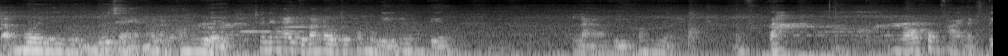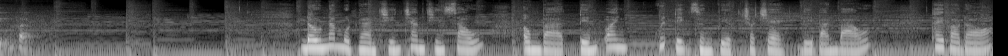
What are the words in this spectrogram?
đã nuôi những đứa trẻ nó là con người. Cho nên ngay từ ban đầu tôi không đồng ý với ông tiến là vì con người nó phức tạp nó không phải là tĩnh vật Đầu năm 1996, ông bà Tiến Oanh quyết định dừng việc cho trẻ đi bán báo. Thay vào đó,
